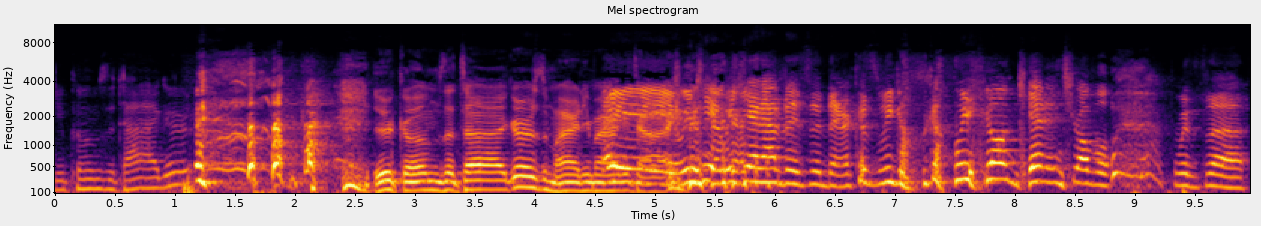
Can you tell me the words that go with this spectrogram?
here comes the tiger. Here comes the tigers, mighty, mighty hey, tiger. we can't we can't have this in there because we go we go get in trouble with uh,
